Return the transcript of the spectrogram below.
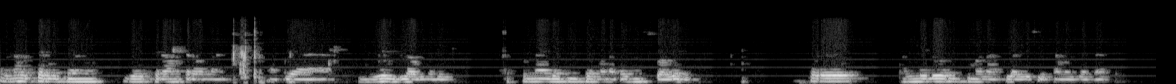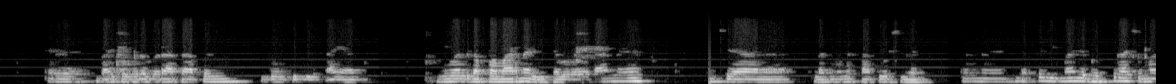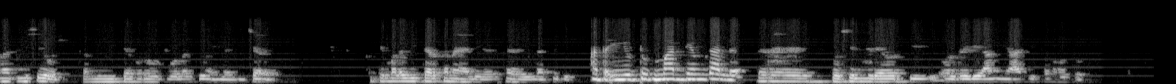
नमस्कार मित्रांनो. जय श्रीराम सर्वांना आपल्या न्यूज ब्लॉगमध्ये पुन्हा एकदा तुमच्या मनापासून स्वागत आहे. तर थंबनेलवरून तुम्हाला आपला विषय समजला असेल तर बायको बरोबर आता आपण दोन तीन दिवस आहे आज. निवांत गप्पा मारणार तिच्याबरोबर कारण तुमच्या लग्नाला सात वर्ष झाली. पण कधी माझ्या भरपूर असे मनात विषय होते. का मी तिच्याबरोबर बोला किंवा विचार आहे ते मला विचारता नाही आली त्यावेळेला कधी आता युट्यूब माध्यम झालं. तर सोशल मीडियावरती ऑलरेडी आम्ही आधी पण होतो.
